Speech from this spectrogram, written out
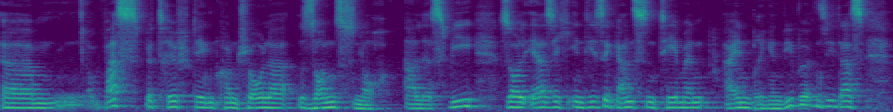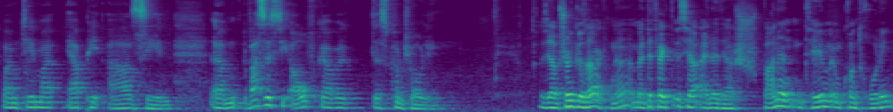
Ähm, was betrifft den Controller sonst noch alles? Wie soll er sich in diese ganzen Themen einbringen? Wie würden Sie das beim Thema RPA sehen? Ähm, was ist die Aufgabe des Controlling? Sie haben schön gesagt, ne? im Endeffekt ist ja eine der spannenden Themen im Controlling,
